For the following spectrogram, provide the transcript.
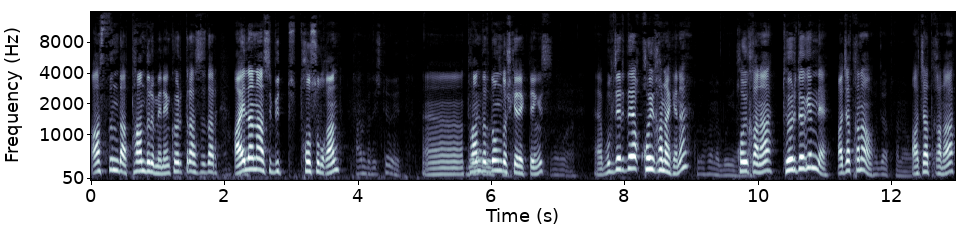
астында тандыр менен көрүп турасыздар айланасы бүт тосулган Тандыр иштебейт. Ә, тандырды оңдош керек деңиз Ә, бул жерде койкана экен а? Койкана төрдөгү эмне ажатканабы ажаткана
